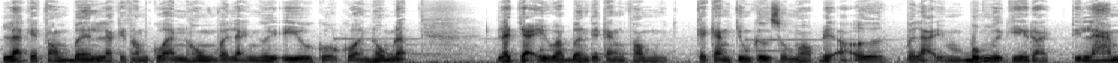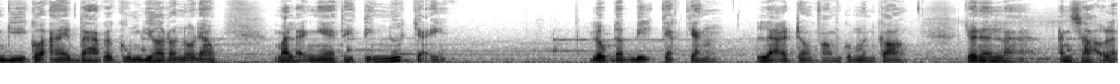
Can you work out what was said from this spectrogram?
Là cái phòng bên, là cái phòng của anh Hùng với lại người yêu của của anh Hùng đó là chạy qua bên cái căn phòng, cái căn chung cư số 1 để ở với lại bốn người kia rồi. Thì làm gì có ai vào cái khung giờ đó nữa đâu, mà lại nghe thấy tiếng nước chảy. Lúc đó biết chắc chắn là ở trong phòng của mình có. Cho nên là anh sợ lắm.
